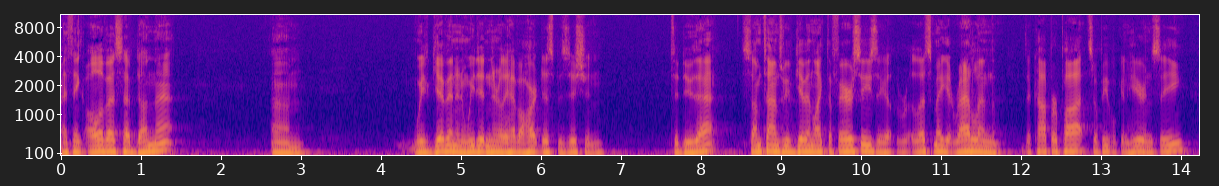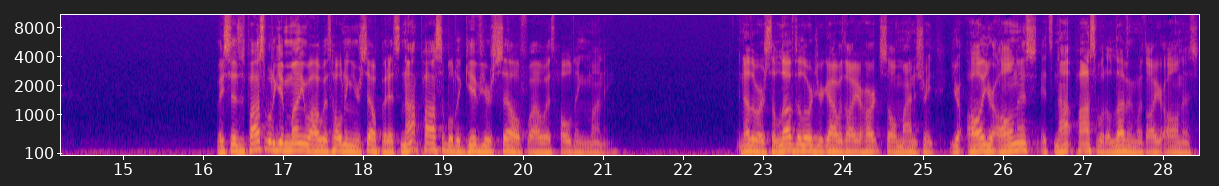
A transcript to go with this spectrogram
I think all of us have done that. Um, we've given and we didn't really have a heart disposition to do that. Sometimes we've given like the Pharisees, let's make it rattle in the, the copper pot so people can hear and see. But he says it's possible to give money while withholding yourself, but it's not possible to give yourself while withholding money. In other words, to love the Lord your God with all your heart, soul, mind, and strength, your, all your allness, it's not possible to love him with all your allness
